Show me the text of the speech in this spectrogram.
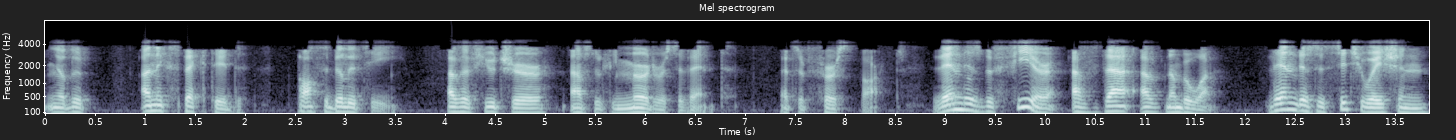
you know the unexpected possibility of a future absolutely murderous event. That's the first part. Then there's the fear of that of number one. Then there's the situation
